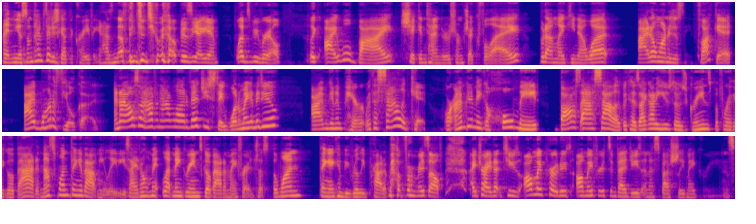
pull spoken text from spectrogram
And you know, sometimes I just get the craving. It has nothing to do with how busy I am. Let's be real. Like I will buy chicken tenders from Chick-fil-A, but I'm like, you know what? I don't want to just say fuck it. I want to feel good. And I also haven't had a lot of veggies today. What am I going to do? I'm going to pair it with a salad kit or I'm going to make a homemade boss ass salad because I got to use those greens before they go bad. And that's one thing about me, ladies. I don't let my greens go bad in my fridge. That's the one thing I can be really proud about for myself. I try to use all my produce, all my fruits and veggies, and especially my greens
